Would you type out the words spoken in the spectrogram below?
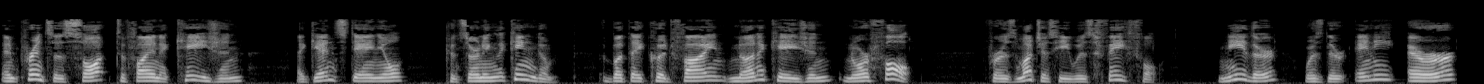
and princes sought to find occasion against Daniel concerning the kingdom, but they could find none occasion nor fault, for as much as he was faithful. Neither was there any error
